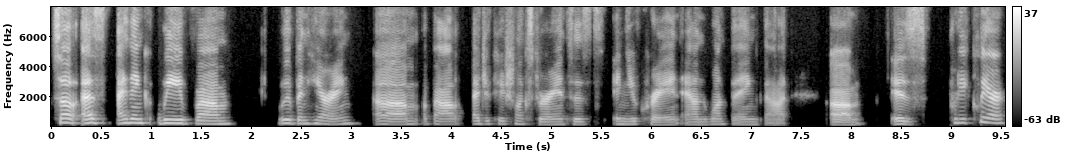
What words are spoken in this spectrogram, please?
So, as I think we've um, we've been hearing um, about educational experiences in Ukraine, and one thing that um, is pretty clear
